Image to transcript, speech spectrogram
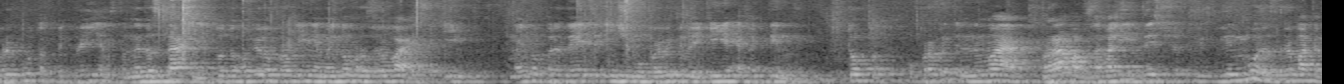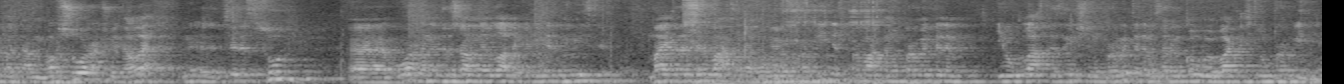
прибуток підприємства недостатній, то договір управління майном розривається і майно передається іншому управителю, який є ефективним. Тобто управитель не має права взагалі десь щось, він може скривати там, в офшорах щось, але через суд е, органи державної влади, Кабінет міністрів мають розірвати договір управління з приватним управителем і укласти з іншим управителем за ринковою вартістю управління.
